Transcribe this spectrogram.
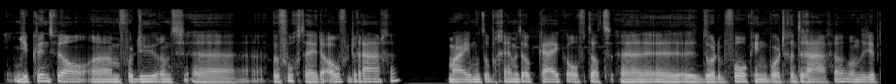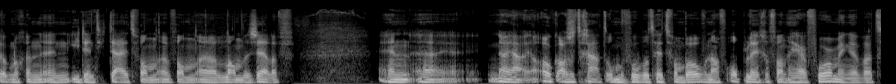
je kunt wel um, voortdurend uh, bevoegdheden overdragen. Maar je moet op een gegeven moment ook kijken of dat uh, door de bevolking wordt gedragen. Want je hebt ook nog een, een identiteit van, van uh, landen zelf. En nou ja, ook als het gaat om bijvoorbeeld het van bovenaf opleggen van hervormingen... wat,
